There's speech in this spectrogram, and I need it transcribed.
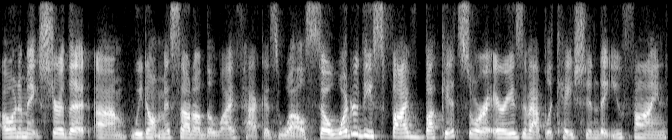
I want to make sure that um, we don't miss out on the life hack as well. So, what are these five buckets or areas of application that you find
